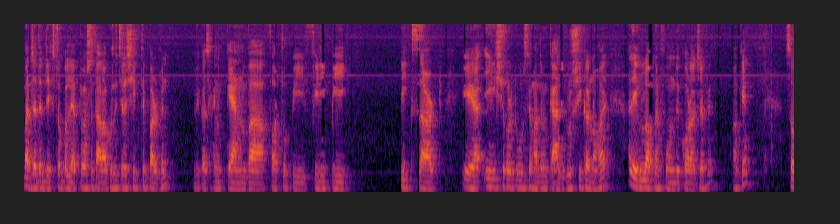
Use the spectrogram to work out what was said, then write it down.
বা যাদের ডেস্কটপ বা ল্যাপটপ আছে তারাও কিন্তু চাইলে শিখতে পারবেন। বিকজ এখানে ক্যানভা ফটোপি ফিরিপিক পিক্সার্ট এই সকল টুলসের মাধ্যমে কাজগুলো শেখানো হয় আর এগুলো আপনার ফোন দিয়ে করা যাবে ওকে সো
